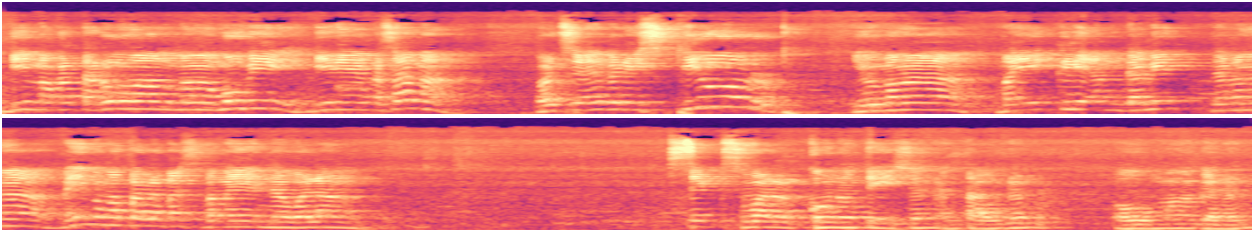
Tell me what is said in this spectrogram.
hindi makatarungang mga movie, hindi na yan kasama. Whatsoever is pure, yung mga maikli ang damit na mga, may mga palabas ba ngayon na walang sexual connotation, ang tawag doon? O mga ganun?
